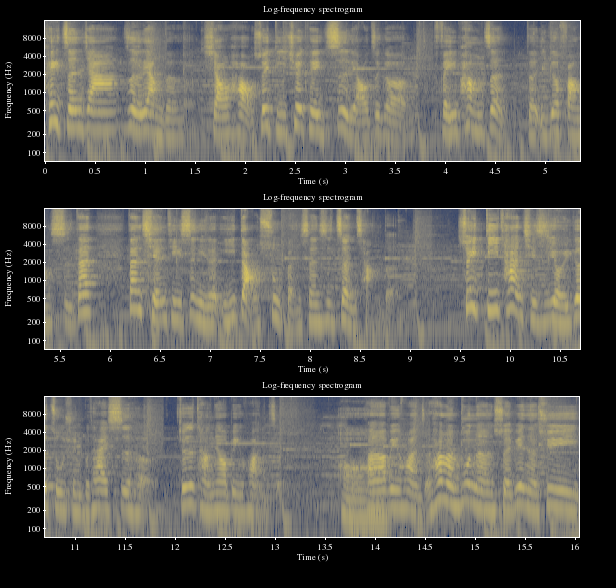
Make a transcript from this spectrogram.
可以增加热量的消耗，所以的确可以治疗这个肥胖症的一个方式。但但前提是你的胰岛素本身是正常的，所以低碳其实有一个族群不太适合，就是糖尿病患者。哦，糖尿病患者他们不能随便的去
